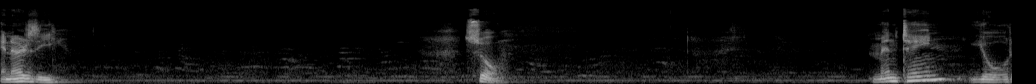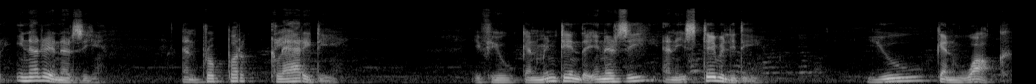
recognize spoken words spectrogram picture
energy. So maintain your inner energy and proper clarity. If you can maintain the energy and stability you can walk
